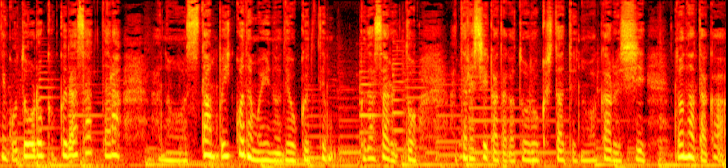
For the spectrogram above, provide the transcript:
でご登録くださったらあのスタンプ1個でもいいので送ってくださると新しい方が登録したっていうの分かるしどなたが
